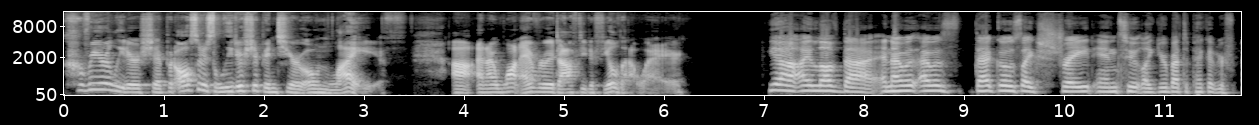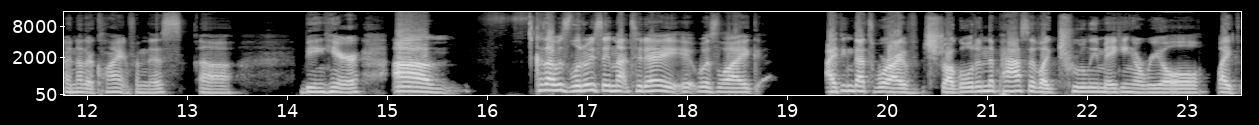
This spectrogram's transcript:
career leadership, but also just leadership into your own life. Uh, and I want every adoptee to feel that way. Yeah, I love that. And I was, I was, that goes like straight into like you're about to pick up your another client from this uh being here. Um because I was literally saying that today. It was like I think that's where I've struggled in the past of like truly making a real like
